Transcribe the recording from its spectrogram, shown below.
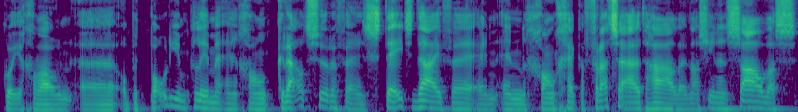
kon je gewoon eh, op het podium klimmen en gewoon crowdsurfen en stage diven en, en gewoon gekke fratsen uithalen. En als je in een zaal was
